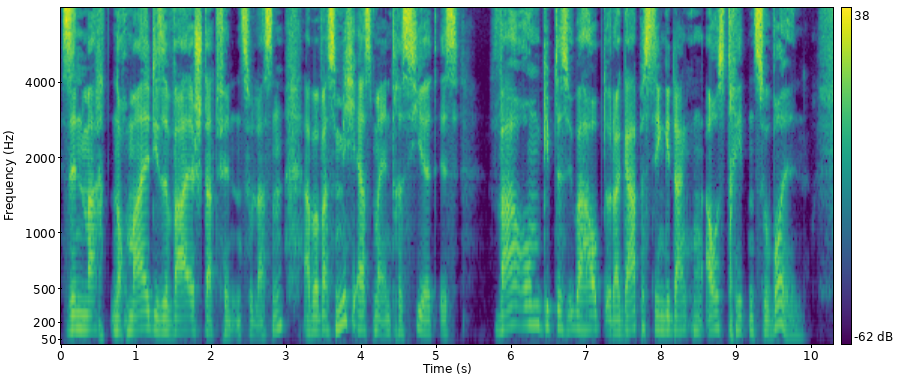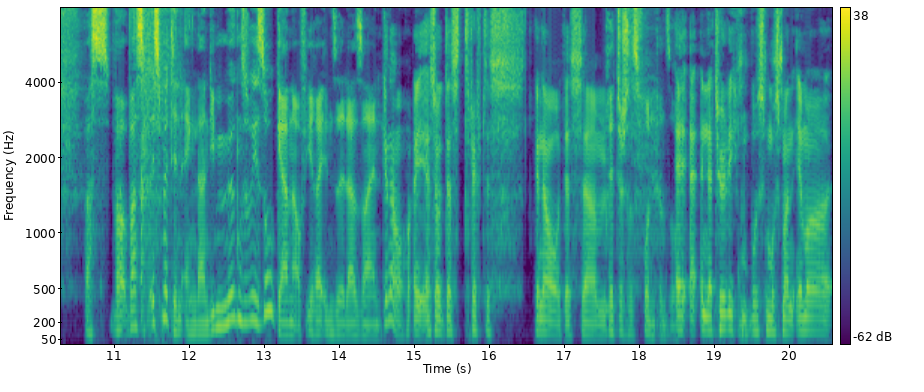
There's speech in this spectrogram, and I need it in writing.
Sinn macht, nochmal diese Wahl stattfinden zu lassen. Aber was mich erstmal interessiert, ist, warum gibt es überhaupt oder gab es den Gedanken, austreten zu wollen? Was, was ist mit den Engländern? Die mögen sowieso gerne auf ihrer Insel da sein. Genau, also das trifft es genau, das ähm, britisches Pfund und so. Äh, äh, natürlich muss muss man immer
